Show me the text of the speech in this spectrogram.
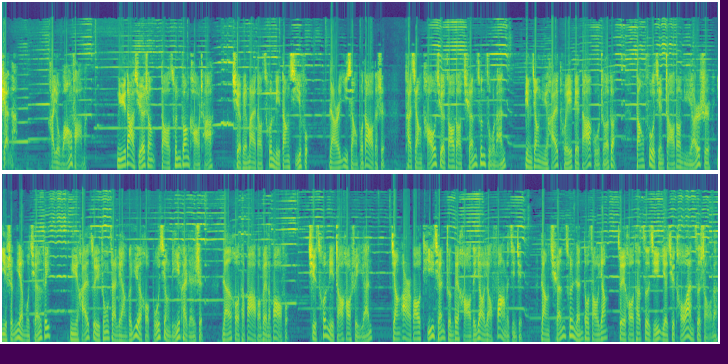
天哪，还有王法吗？女大学生到村庄考察，却被卖到村里当媳妇。然而意想不到的是，她想逃却遭到全村阻拦，并将女孩腿给打骨折断。当父亲找到女儿时，已是面目全非。女孩最终在两个月后不幸离开人世。然后他爸爸为了报复，去村里找好水源，将二包提前准备好的药药放了进去，让全村人都遭殃。最后他自己也去投案自首了。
